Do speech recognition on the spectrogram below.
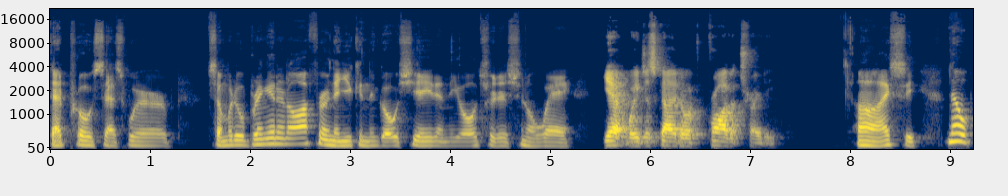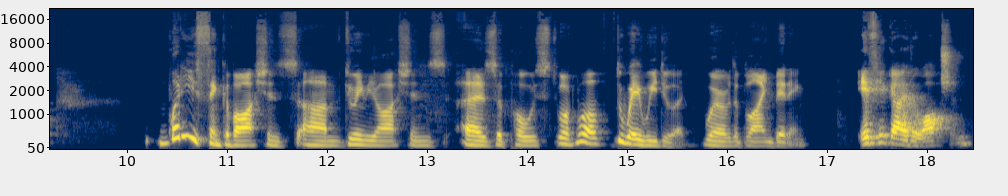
that process where somebody will bring in an offer and then you can negotiate in the old traditional way. Yeah, we just go to a private treaty. Oh, I see. Now, what do you think of auctions, um, doing the auctions as opposed well, well, the way we do it, where the blind bidding? If you go to auction,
